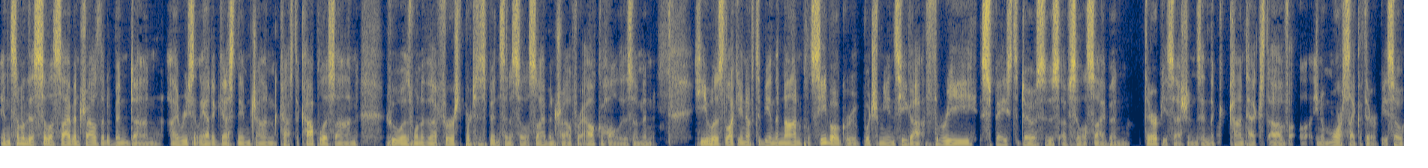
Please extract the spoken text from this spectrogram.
in some of the psilocybin trials that have been done, I recently had a guest named John Kostakopoulos on, who was one of the first participants in a psilocybin trial for alcoholism. And he was lucky enough to be in the non placebo group, which means he got three spaced doses of psilocybin therapy sessions in the context of you know more psychotherapy so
